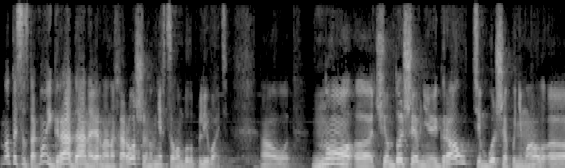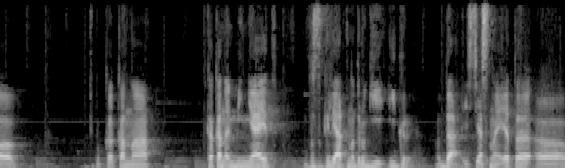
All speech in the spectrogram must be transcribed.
ну, относился так. Ну, игра, да, наверное, она хорошая, но мне в целом было плевать. А, вот. Но э, чем дольше я в нее играл, тем больше я понимал, э, типа, как она, как она меняет взгляд на другие игры. Да, естественно, это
